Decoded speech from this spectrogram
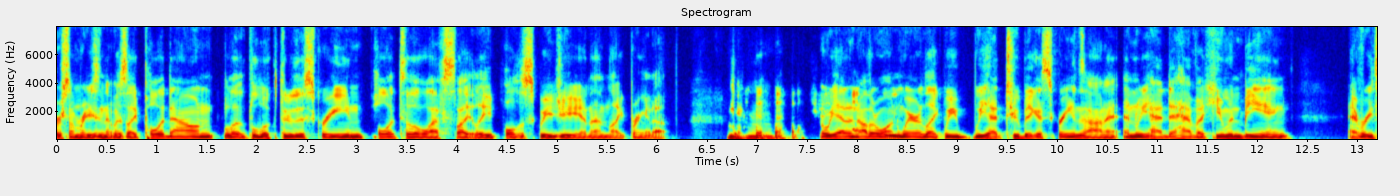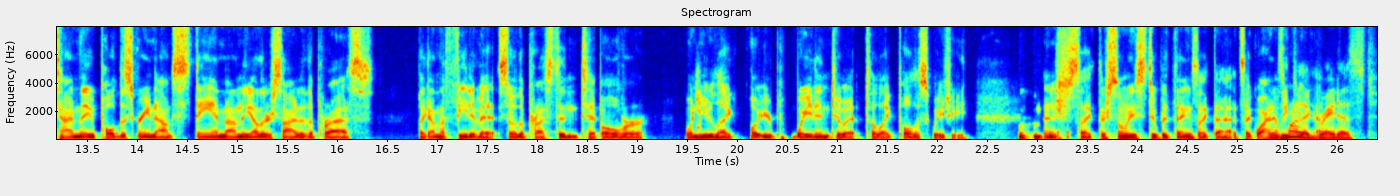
For some reason, it was like pull it down, look, look through the screen, pull it to the left slightly, pull the squeegee, and then like bring it up. Mhm. We had another one where like we we had two biggest screens on it, and we had to have a human being every time they pulled the screen down stand on the other side of the press, like on the feet of it, so the press didn't tip over when you like put your weight into it to like pull the squeegee. And it's just like there's so many stupid things like that. It's like why did That's we one do of the that? greatest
